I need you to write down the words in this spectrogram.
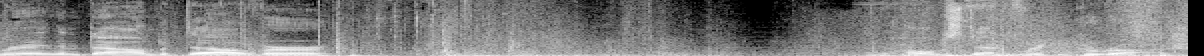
Bringing down the Delver. And the Homestead freaking garage.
